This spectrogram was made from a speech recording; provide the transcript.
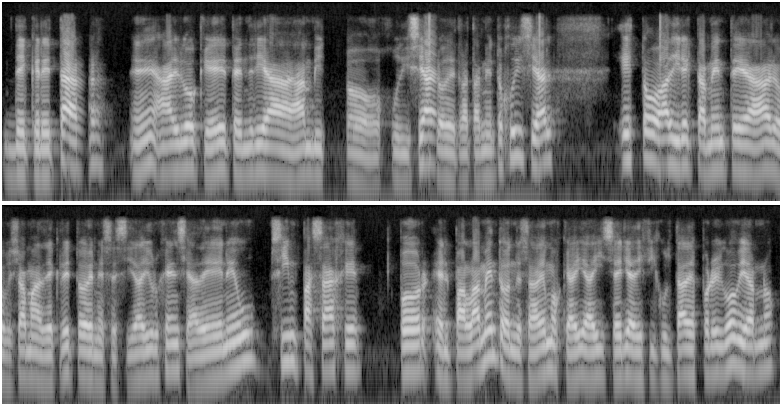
decretar ¿eh? algo que tendría ámbito judicial o de tratamiento judicial esto va directamente a lo que se llama decreto de necesidad y urgencia, DNU, sin pasaje por el Parlamento, donde sabemos que ahí hay serias dificultades por el gobierno.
